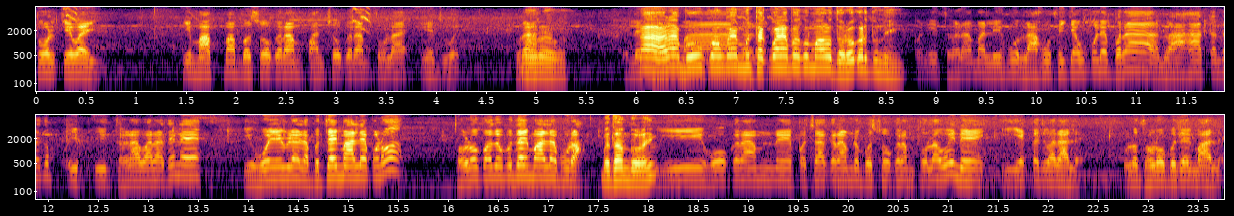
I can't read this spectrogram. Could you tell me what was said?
તોલ કહેવાય. એ માપમાં બસો ગ્રામ પાંચસો ગ્રામ તોલા એ જ હોય. બરાબર. એટલે બહુ કામ કાંઈ હું થકવાના પર કોઈ મારો ધરો કરતું નહીં. પણ એ ધડામાં લેવું લાહું થઈ જવું પડે ભરા. લાહા તને કે એ ધડાવાળા છે ને એ હોય એવડા બધાય માલે પણ હો. ધડો પાછો બધાય માલે પૂરા બધામાં દોડાય એ સો ગ્રામ ને પચાસ ગ્રામ ને બસો ગ્રામ તોલા હોય ને એ એક જ વાર હાલે. ઓલો ધડો બજારમાં હાલે.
